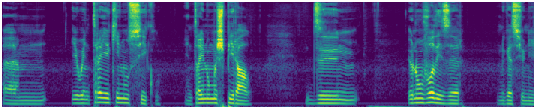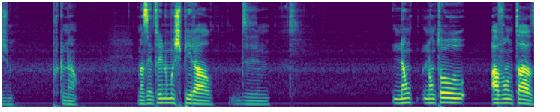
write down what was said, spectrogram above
hum, eu entrei aqui num ciclo, entrei numa espiral de. Eu não vou dizer negacionismo, porque não. Mas entrei numa espiral de. Não estou à vontade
